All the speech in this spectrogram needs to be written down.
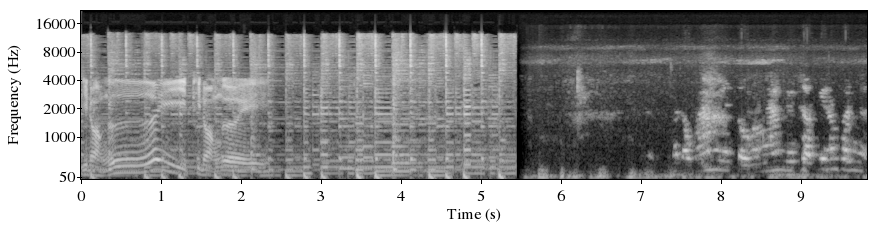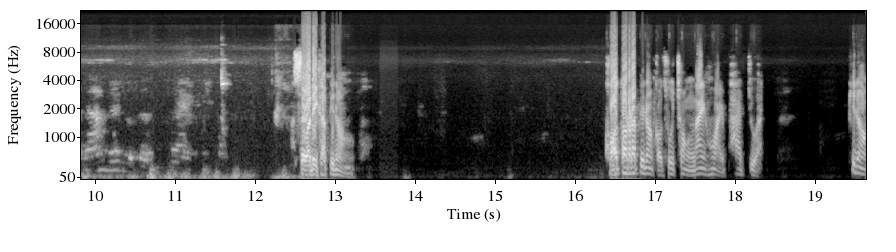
พี่น้องเอ้ยพี่น้องเอ้ย เสือกินน้ำเพิ่นกับน้ำเลยเดือดสวัสดีครับพี่น้อง ขอต้อนรับพี่น้องเข้าสู่ช่องนายห้อยผ้าจวด พี่น้อง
